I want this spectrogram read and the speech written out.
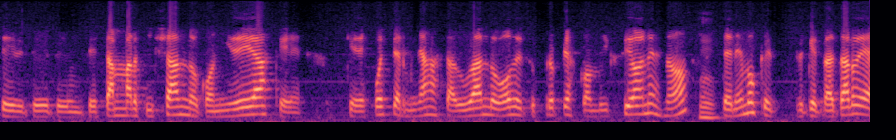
te, te, te están martillando con ideas que, que después terminás hasta dudando vos de tus propias convicciones, ¿no? Mm. Tenemos que, tratar de,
